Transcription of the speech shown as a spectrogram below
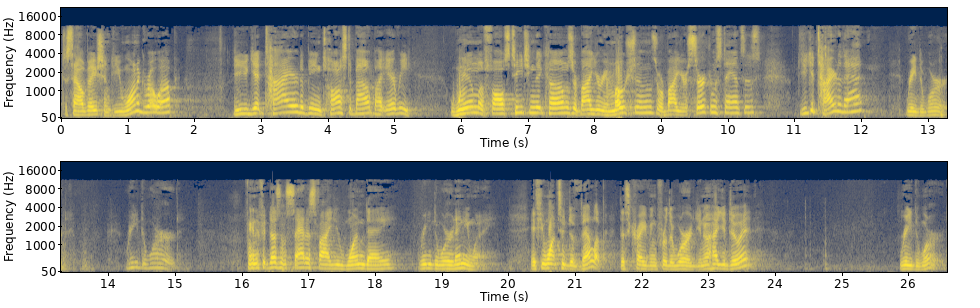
to salvation. Do you want to grow up? Do you get tired of being tossed about by every whim of false teaching that comes, or by your emotions, or by your circumstances? Do you get tired of that? Read the Word. Read the Word. And if it doesn't satisfy you one day, read the Word anyway. If you want to develop this craving for the Word, you know how you do it? Read the Word.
